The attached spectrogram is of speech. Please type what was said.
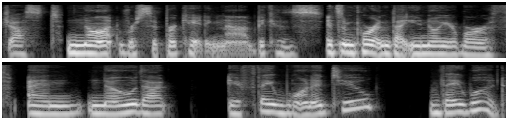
just not reciprocating that because it's important that you know your worth and know that if they wanted to, they would.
